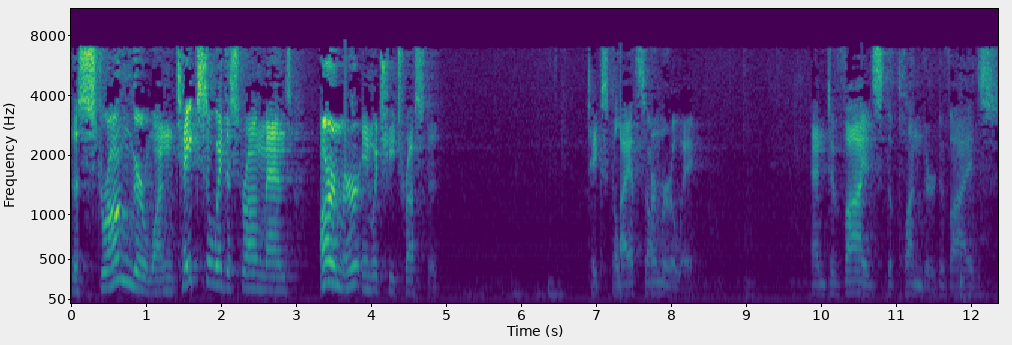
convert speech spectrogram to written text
the stronger one takes away the strong man's armor in which he trusted takes Goliath's armor away and divides the plunder, divides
